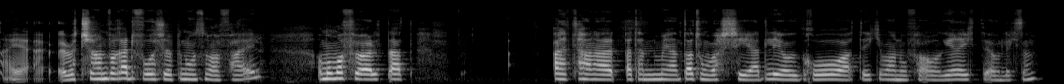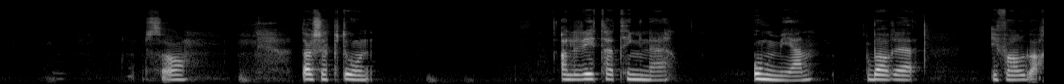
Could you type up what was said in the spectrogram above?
Nei, jeg, vet ikke, Han var redd for å kjøpe noe som var feil. Og mamma følte at at han, at han mente at hun var kjedelig og grå, og at det ikke var noe fargerikt ved liksom. Så da kjøpte hun alle de tre tingene om igjen, bare i farger.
